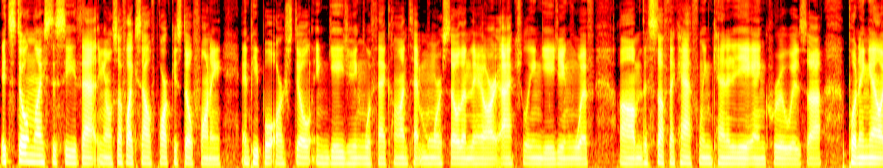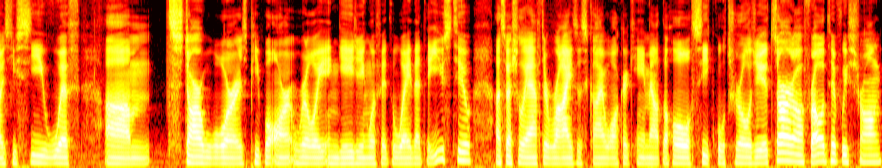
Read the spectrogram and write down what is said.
it's still nice to see that you know stuff like South Park is still funny and people are still engaging with that content more so than they are actually engaging with um, the stuff that Kathleen Kennedy and crew is uh, putting out. As you see with um, Star Wars, people aren't really engaging with it the way that they used to, especially after Rise of Skywalker came out, the whole sequel trilogy. It started off relatively strong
